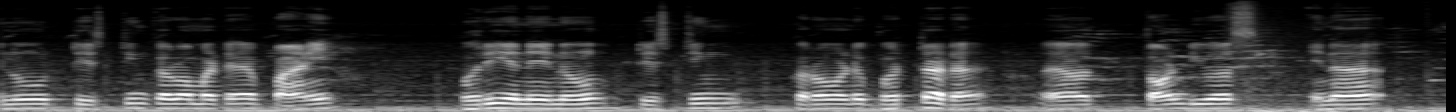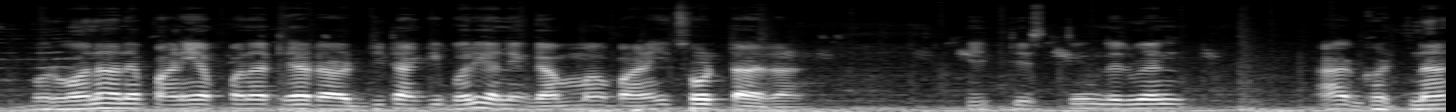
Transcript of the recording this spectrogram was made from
એનું ટેસ્ટિંગ કરવા માટે પાણી ભરી અને એનું ટેસ્ટિંગ કરવા માટે ભરતા હતા. ત્રણ દિવસ એના ભરવાના અને પાણી આપવાના થયા હતા. અડધી ટાંકી ભરી અને ગામમાં પાણી છોડતા હતા. એ ટેસ્ટિંગ દરમિયાન આ ઘટના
